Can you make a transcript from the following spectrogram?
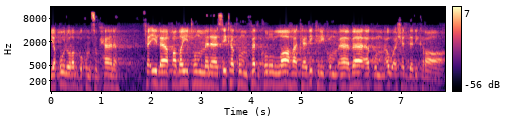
يقول ربكم سبحانه فإذا قضيتم مناسككم فاذكروا الله كذكركم آباءكم أو أشد ذكرا.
